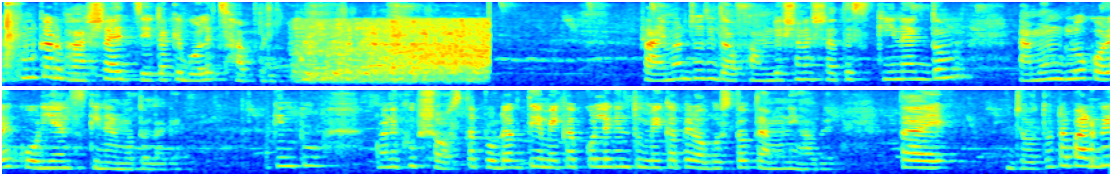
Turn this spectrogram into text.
এখনকার ভাষায় যেটাকে বলে ছাপড়ি। প্রাইমার যদি দাও ফাউন্ডেশনের সাথে স্কিন একদম এমন গ্লো করে কোরিয়ান স্কিনের মতো লাগে। কিন্তু মানে খুব সস্তা প্রোডাক্ট দিয়ে মেকআপ করলে কিন্তু মেকআপের অবস্থাও তেমনই হবে। তাই যতটা পারবে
